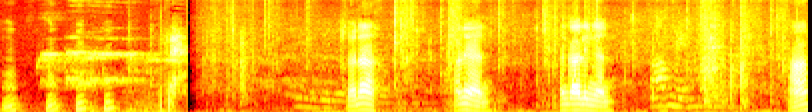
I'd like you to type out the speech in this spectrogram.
Hmm? Hmm? Hmm? Hmm? Sana? Ano yan? Ang galing yan? Ha?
